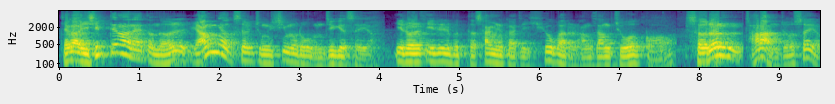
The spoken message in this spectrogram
제가 20대만 해도 늘 양력설 중심으로 움직였어요. 1월 1일부터 3일까지 휴가를 항상 주었고 설은 잘 안 줬어요.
